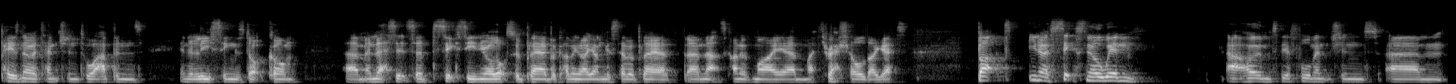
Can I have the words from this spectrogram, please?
pays no attention to what happens in the leasings.com. Um, unless it's a 16 year old Oxford player becoming our youngest ever player. Um, that's kind of my um, my threshold, I guess. But, you know, 6 0 win at home to the aforementioned um,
